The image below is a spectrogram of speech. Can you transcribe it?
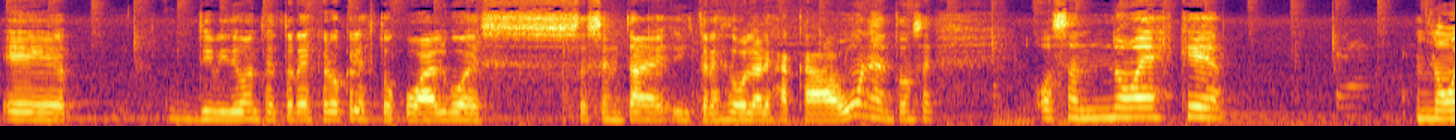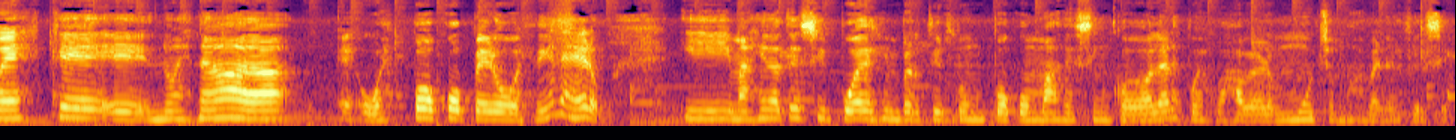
eh, dividido entre tres. Creo que les tocó algo es 63 dólares a cada una. Entonces, o sea, no es que no es que eh, no es nada eh, o es poco, pero es dinero. Y imagínate si puedes invertirte un poco más de 5 dólares, pues vas a ver muchos más beneficios.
